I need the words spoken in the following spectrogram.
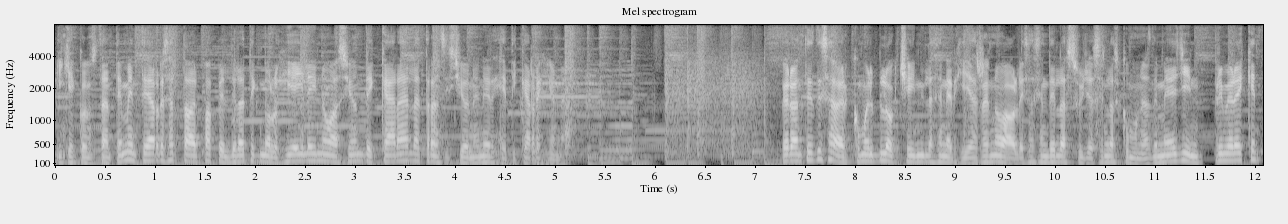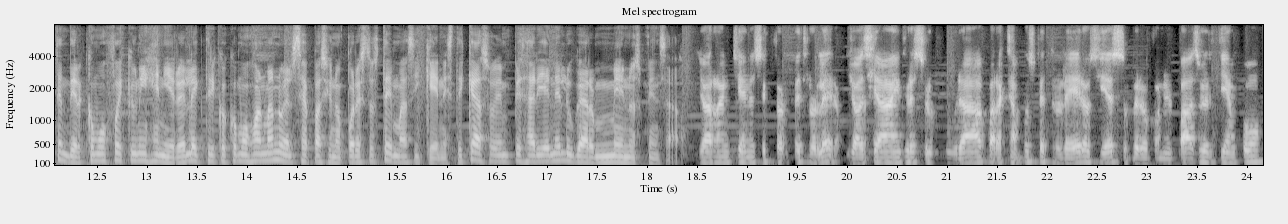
y que constantemente ha resaltado el papel de la tecnología y la innovación de cara a la transición energética regional. Pero antes de saber cómo el blockchain y las energías renovables hacen de las suyas en las comunas de Medellín, primero hay que entender cómo fue que un ingeniero eléctrico como Juan Manuel se apasionó por estos temas y que en este caso empezaría en el lugar menos pensado. Yo arranqué en el sector petrolero. Yo hacía infraestructura para campos petroleros y esto, pero con el paso del tiempo,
